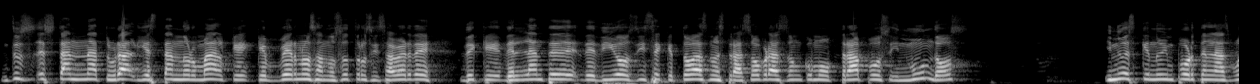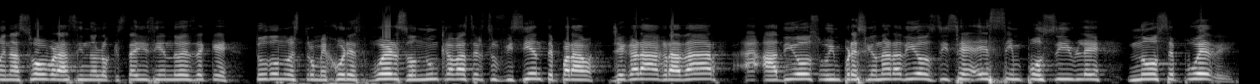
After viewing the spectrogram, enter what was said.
Entonces es tan natural y es tan normal que, vernos a nosotros y saber de, que delante de, Dios dice que todas nuestras obras son como trapos inmundos. Y no es que no importen las buenas obras, sino lo que está diciendo es de que todo nuestro mejor esfuerzo nunca va a ser suficiente para llegar a agradar a Dios o impresionar a Dios. Dice, es imposible, no se puede.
